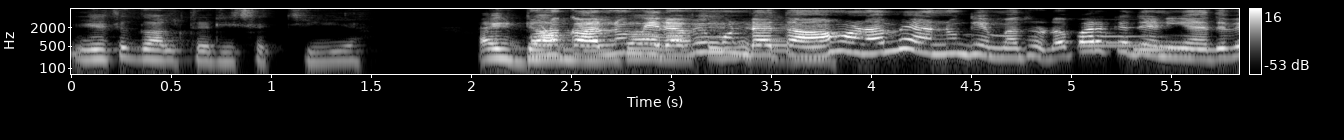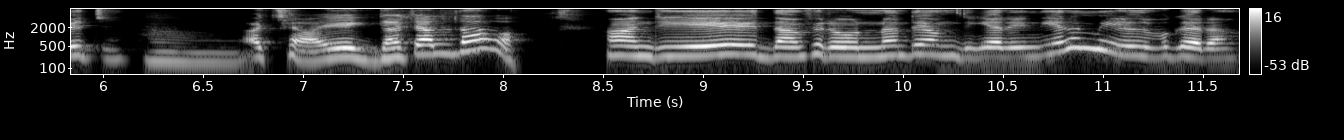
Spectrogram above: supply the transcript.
ਇਹ ਤੇ ਗੱਲ ਤੇਰੀ ਸੱਚੀ ਆ। ਐਡਾ ਹੁਣ ਕੱਲ ਨੂੰ ਮੇਰਾ ਵਾ ਮੁੰਡਾ ਤਾਂ ਹੋਣਾ ਮੈਂ ਉਹਨੂੰ ਗੇਮਾਂ ਥੋੜਾ ਭਰ ਕੇ ਦੇਣੀਆਂ ਇਹਦੇ ਵਿੱਚ। ਹਾਂ ਅੱਛਾ ਇਹ ਇਦਾਂ ਚੱਲਦਾ ਵਾ? ਹਾਂਜੀ ਇਹ ਇਦਾਂ ਫਿਰ ਉਹਨਾਂ ਦੇ ਆਉਂਦੀਆਂ ਰਹਿੰਦੀਆਂ ਨਾ ਮੇਲ ਵਗੈਰਾ।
